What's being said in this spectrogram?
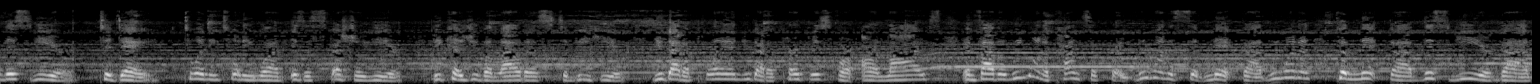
this year, today, 2021 is a special year because you've allowed us to be here. You got a plan, you got a purpose for our lives. And Father, we want to consecrate, we want to submit, God. We want to commit, God, this year, God.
